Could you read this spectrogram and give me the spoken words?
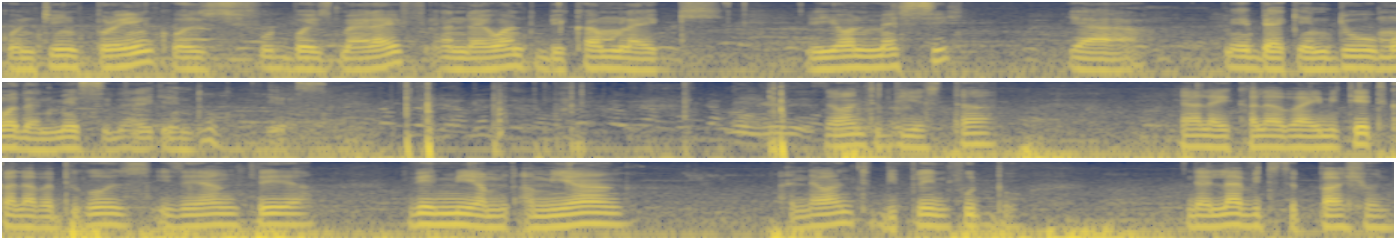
continue playing because football is my life, and I want to become like Leon Messi. Yeah, maybe I can do more than Messi that I can do. Yes. I want to be a star. Yeah, like Kalaba, imitate Kalaba because he's a young player. Even me, I'm, I'm young. and I want to be playing football. And I love it, it's a passion.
